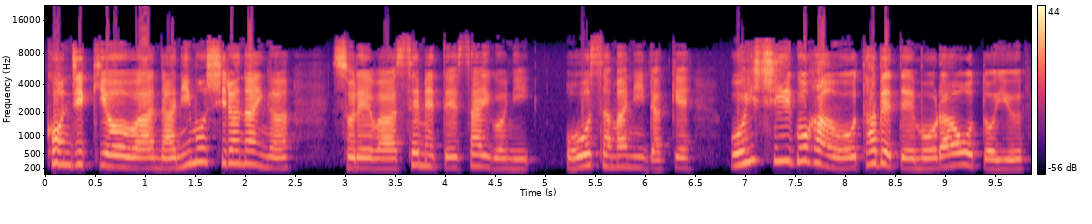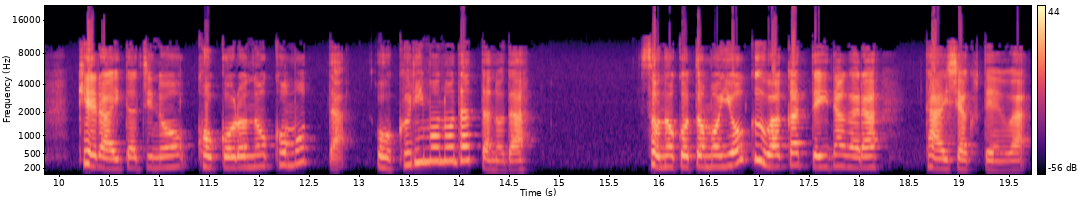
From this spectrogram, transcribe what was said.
金色王は何も知らないが、それはせめて最後に王様にだけおいしいご飯を食べてもらおうという家来たちの心のこもった贈り物だったのだ。そのこともよくわかっていながら、帝釈天は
